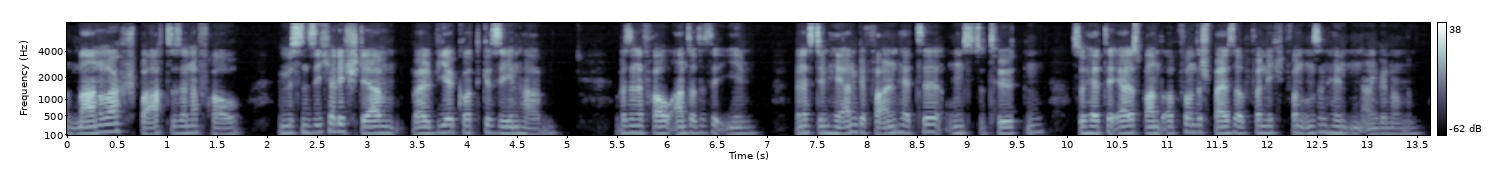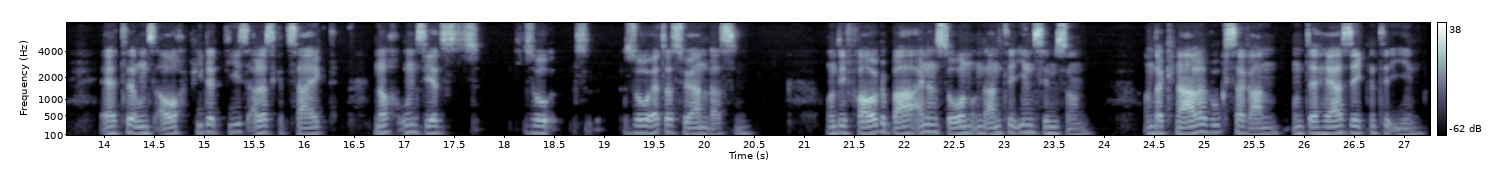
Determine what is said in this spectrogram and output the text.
Und Manoach sprach zu seiner Frau, wir müssen sicherlich sterben, weil wir Gott gesehen haben. Aber seine Frau antwortete ihm, wenn es dem Herrn gefallen hätte, uns zu töten, so hätte er das Brandopfer und das Speiseopfer nicht von unseren Händen angenommen. Er hätte uns auch wieder dies alles gezeigt, noch uns jetzt so, so etwas hören lassen. Und die Frau gebar einen Sohn und nannte ihn Simson. Und der Knabe wuchs heran, und der Herr segnete ihn.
